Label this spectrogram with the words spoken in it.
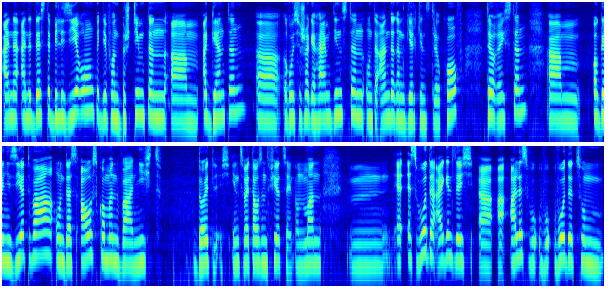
eine, eine Destabilisierung, die von bestimmten ähm, Agenten äh, russischer Geheimdiensten, unter anderem Girkin Strelkov, Terroristen, ähm, organisiert war und das Auskommen war nicht deutlich in 2014 und man mm, es wurde eigentlich äh, alles wurde zum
